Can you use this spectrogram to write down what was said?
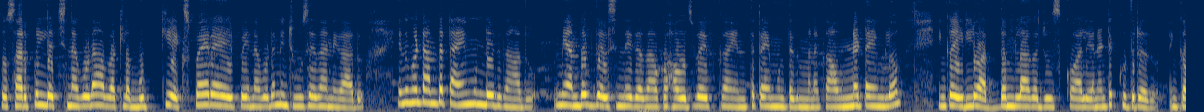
సో సరుకులు తెచ్చినా కూడా అవి అట్లా ముక్కి ఎక్స్పైర్ అయిపోయినా కూడా నేను చూసేదాన్ని కాదు. ఎందుకంటే అంత టైం ఉండేది కాదు. మీ అందరికి తెలిసిందే కదా ఒక హౌస్ వైఫ్గా ఎంత టైం ఉంటుంది మనకు? ఆ ఉన్న టైంలో ఇంకా ఇల్లు అద్దంలాగా చూసుకోవాలి అని అంటే కుదరదు. ఇంకా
